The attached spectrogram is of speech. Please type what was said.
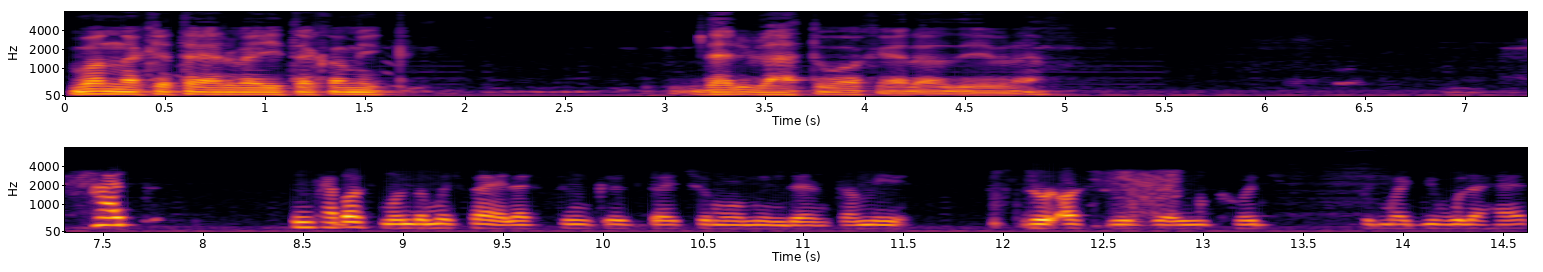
Vannak-e terveitek, amik derülátóak erre az évre? Hát inkább azt mondom, hogy fejlesztünk közben egy csomó mindent, amiről azt képzeljük, hogy, hogy majd jó lehet,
